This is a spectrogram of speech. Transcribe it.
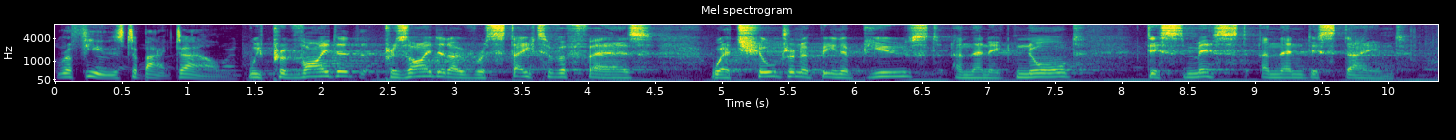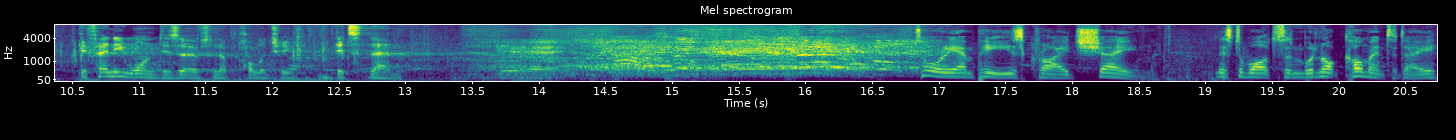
refused to back down. We provided, presided over a state of affairs where children have been abused and then ignored dismissed and then disdained. If anyone deserves an apology, it's them. Tory MPs cried shame. Mr Watson would not comment today,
